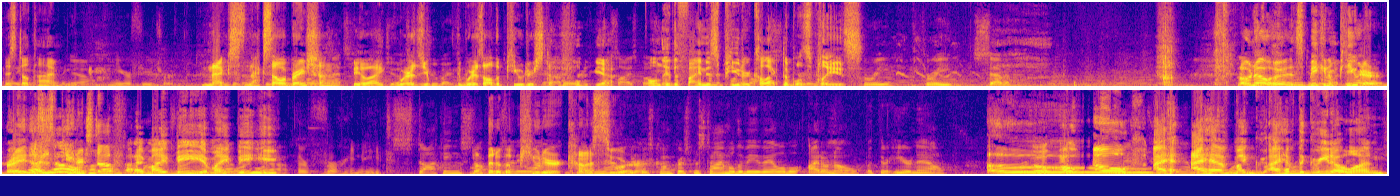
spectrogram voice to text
There's still time. Near future. Next next celebration, be like, where's your where's all the pewter stuff? yeah. Only the finest pewter collectibles, please. Three, three, seven. Oh no! uh, Speaking of pewter, right? Is this pewter stuff? It might be. It might be. They're very neat. Stocking I'm a bit of a pewter anyone? Get 'em now, connoisseur. Because come Christmas time, will they be available? I don't know, but they're here now. Oh, Oh, oh, oh! I I have my I have the Greedo one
